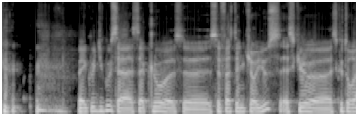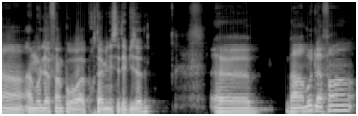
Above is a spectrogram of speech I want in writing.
bah écoute, du coup, ça, ça clôt ce, ce, Fast and Curious. Est-ce que tu aurais un, un, mot de la fin pour, pour terminer cet épisode? Euh, bah, un mot de la fin.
